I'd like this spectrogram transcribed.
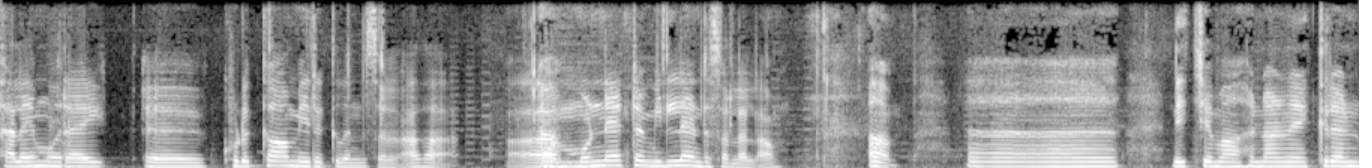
தலைமுறை கொடுக்காம இருக்குதுன்னு சொல்ல அதான் முன்னேற்றம் இல்லை என்று சொல்லலாம். நிச்சயமாக நான் நினைக்கிறேன்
